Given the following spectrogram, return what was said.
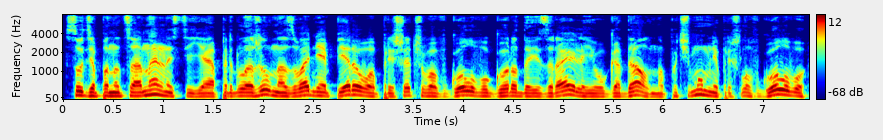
Судя по национальности, я предложил название первого пришедшего в голову города Израиля и угадал, но почему мне пришло в голову,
